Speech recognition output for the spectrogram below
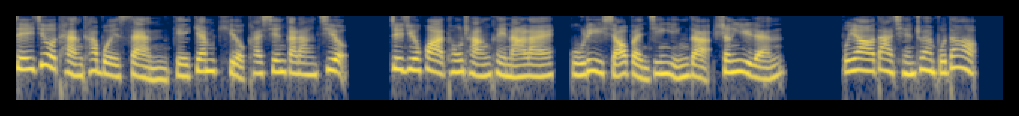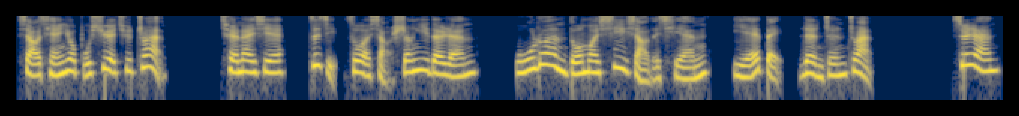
济少趁较袂散，加减扣较先甲人借。这句话通常可以拿来鼓励小本经营的生意人，不要大钱赚不到，小钱又不屑去赚，劝那些自己做小生意的人。无论多么细小的钱，也得认真赚。虽然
